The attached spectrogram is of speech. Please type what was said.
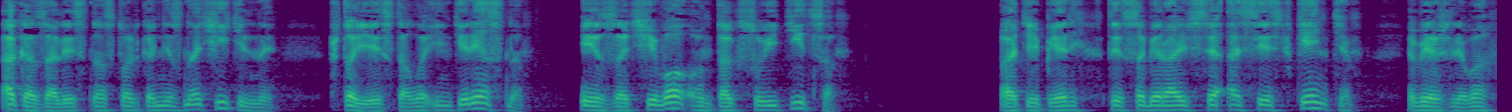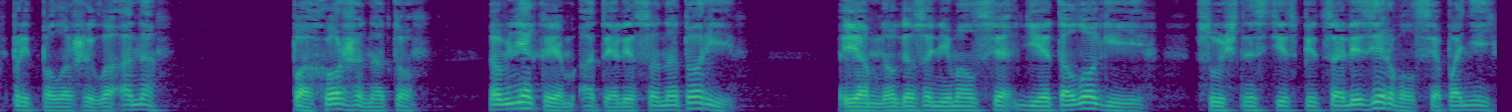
оказались настолько незначительны, что ей стало интересно, из-за чего он так суетится. «А теперь ты собираешься осесть в Кенте?» — вежливо предположила она. «Похоже на то. В некоем отеле-санатории. Я много занимался диетологией, в сущности специализировался по ней,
